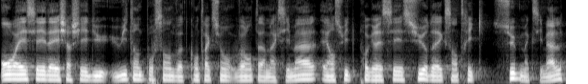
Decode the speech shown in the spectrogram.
On va essayer d'aller chercher du 80% de votre contraction volontaire maximale et ensuite progresser sur de l'excentrique submaximale.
